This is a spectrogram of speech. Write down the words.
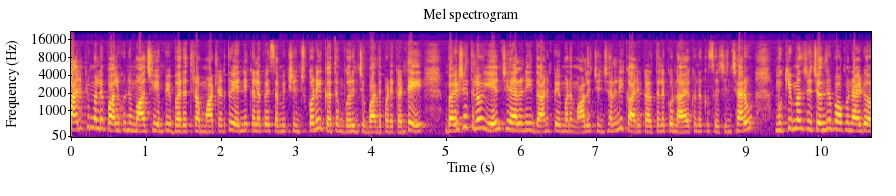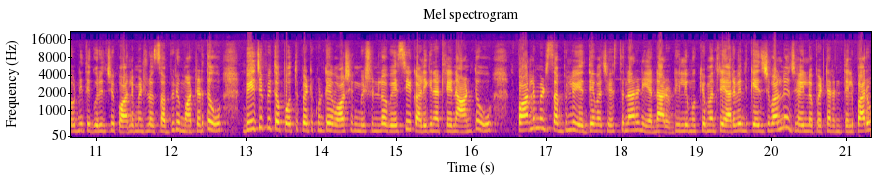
కార్యక్రమంలో పాల్గొన్న మాజీ ఎంపీ భరత్రామ్ మాట్లాడుతూ ఎన్నికలపై సమీక్షించుకొని గతం గురించి బాధపడకంటే భవిష్యత్తులో ఏం చేయాలని దానిపై మనం ఆలోచించాలని కార్యకర్తలకు నాయకులకు సూచించారు. ముఖ్యమంత్రి చంద్రబాబు నాయుడు అవినీతి గురించి పార్లమెంట్లో సభ్యుడు మాట్లాడుతూ బీజేపీ బీజేపీతో పొత్తు పెట్టుకుంటే వాషింగ్ మిషన్లో వేసి కడిగినట్లేనా అంటూ పార్లమెంట్ సభ్యులు ఎద్దేవా చేస్తున్నారని అన్నారు. ఢిల్లీ ముఖ్యమంత్రి అరవింద్ కేజ్రీవాల్ను జైల్లో పెట్టారని తెలిపారు.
